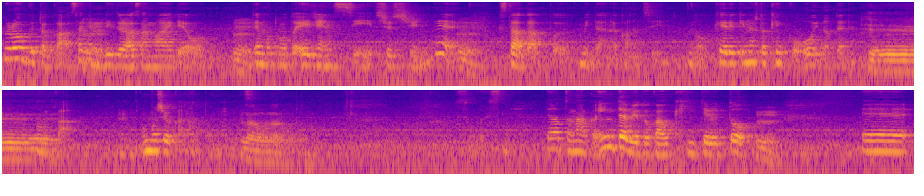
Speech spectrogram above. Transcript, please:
フログとかさっきのディドラーさんもアイデアを、うん。でもともとエージェンシー出身で、うスタートアップみたいな感じの経歴の人結構多いので、ん、へえなんか、うん、面白いかなと思います。なるほどなるほそうですね。であとなんかインタビューとかを聞いてると、どうん。え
